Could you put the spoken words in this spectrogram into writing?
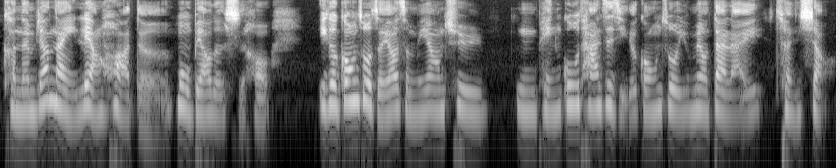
可能比较难以量化的目标的时候，一个工作者要怎么样去？嗯，评估他自己的工作有没有带来成效？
